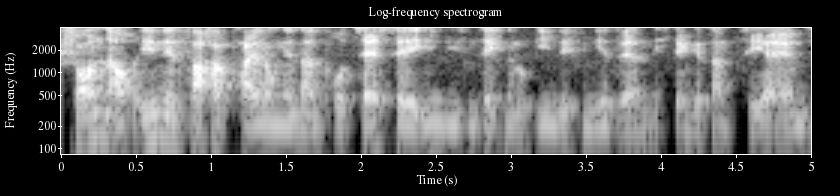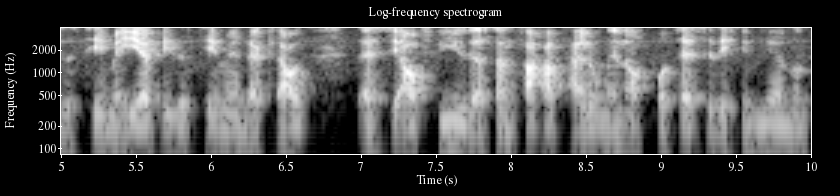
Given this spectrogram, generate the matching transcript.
schon auch in den Fachabteilungen dann Prozesse in diesen Technologien definiert werden. Ich denke jetzt an CRM-Systeme, ERP-Systeme in der Cloud. Da ist ja auch viel, dass dann Fachabteilungen auch Prozesse definieren und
